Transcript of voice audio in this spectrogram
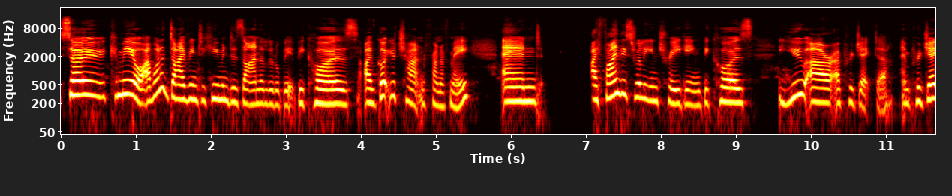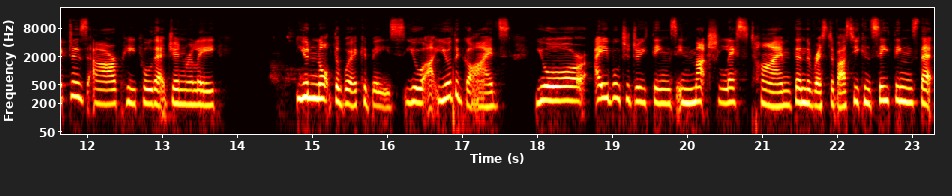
So, Camille, I want to dive into human design a little bit because I've got your chart in front of me and I find this really intriguing because you are a projector and projectors are people that generally you're not the worker bees. You are you're the guides you're able to do things in much less time than the rest of us. You can see things that,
